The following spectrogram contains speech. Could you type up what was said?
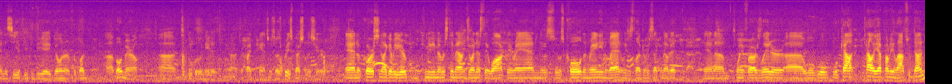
and to see if you could be a donor for blood, uh, bone marrow uh, to people who need it uh, to fight the cancer. So it was pretty special this year. And of course, you know, like every year, community members came out and joined us. They walked, they ran. It was it was cold and rainy and wet, and we just loved every second of it. And um, 24 hours later, uh, we'll, we'll, we'll tally up how many laps we've done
